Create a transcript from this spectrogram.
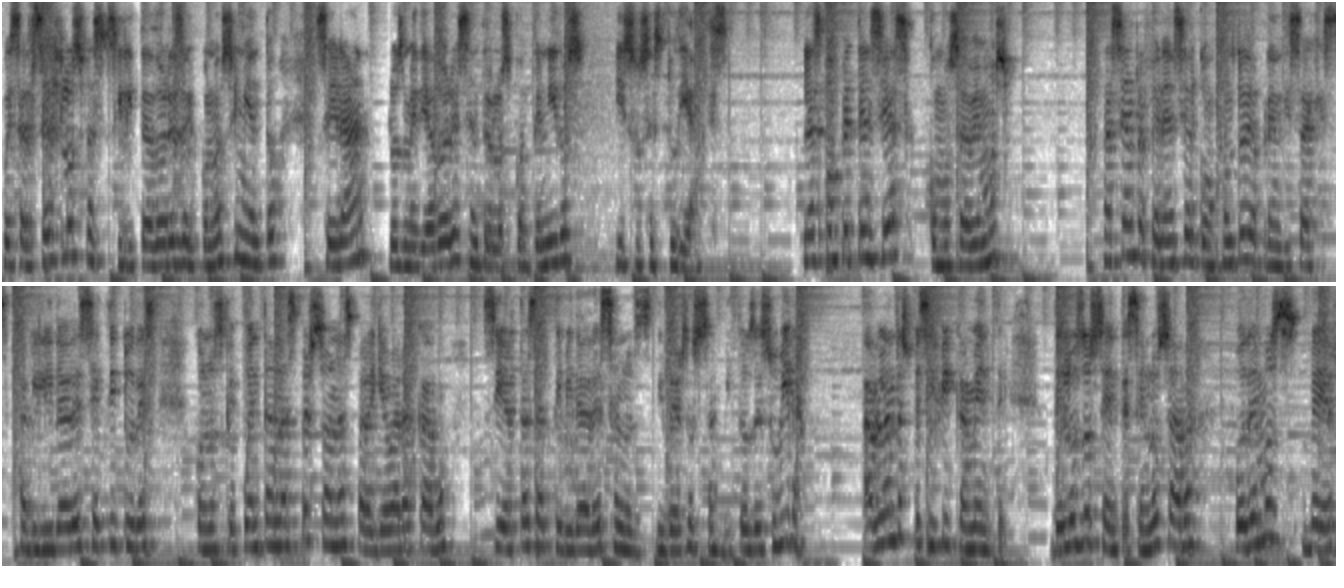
pues al ser los facilitadores del conocimiento, serán los mediadores entre los contenidos y sus estudiantes. Las competencias, como sabemos, hacen referencia al conjunto de aprendizajes, habilidades y actitudes con los que cuentan las personas para llevar a cabo ciertas actividades en los diversos ámbitos de su vida. Hablando específicamente de los docentes en los ABA, podemos ver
